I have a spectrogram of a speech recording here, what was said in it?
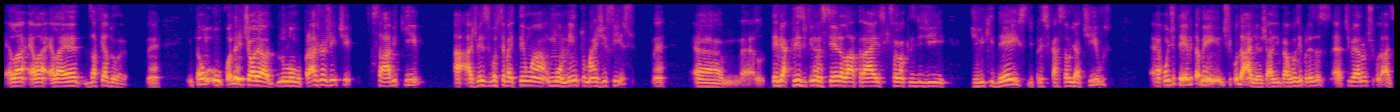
ela, ela, ela é desafiadora. Né? Então, o, quando a gente olha no longo prazo, a gente sabe que a, às vezes você vai ter uma, um momento mais difícil. Né? Uh, teve a crise financeira lá atrás, que foi uma crise de de liquidez, de precificação de ativos, é, onde teve também dificuldade. Algumas empresas é, tiveram dificuldades.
